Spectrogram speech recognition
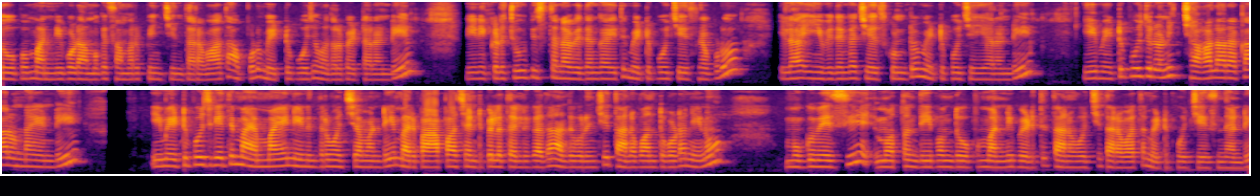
ధూపం అన్నీ కూడా అమ్మకి సమర్పించిన తర్వాత అప్పుడు మెట్టు పూజ మొదలు పెట్టాలండి. నేను ఇక్కడ చూపిస్తున్న విధంగా అయితే మెట్టు పూజ చేసినప్పుడు ఇలా ఈ విధంగా చేసుకుంటూ మెట్టు పూజ చేయాలండి. ఈ మెట్టు పూజలోని చాలా రకాలు ఉన్నాయండి. ఈ మెట్టు పూజకి అయితే మా అమ్మాయి నేను ఇద్దరం వచ్చామండి. మరి పాప చంటిపిల్ల తల్లి కదా అందు గురించి తన వంతు కూడా నేను ముగ్గు వేసి మొత్తం దీపం ధూపం అన్నీ పెడితే తను వచ్చి తర్వాత మెట్టు పూజ చేసిందండి.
